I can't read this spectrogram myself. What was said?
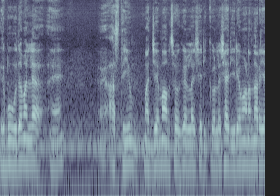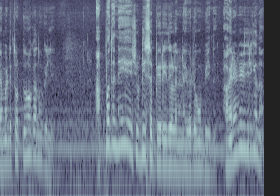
ഇത് ഭൂതമല്ല അസ്ഥിയും മജ്ജയും മാംസമൊക്കെ ഉള്ള ശരിക്കുള്ള ശരീരമാണെന്ന് അറിയാൻ വേണ്ടി തൊട്ട് നോക്കാൻ നോക്കില്ലേ? അപ്പോൾ തന്നെ യേശു ഡിസപ്പിയർ ചെയ്ത് കളയണം ഇവരുടെ മുമ്പിൽ നിന്ന്. അങ്ങനെയാണ് എഴുതിയിരിക്കുന്നത്.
